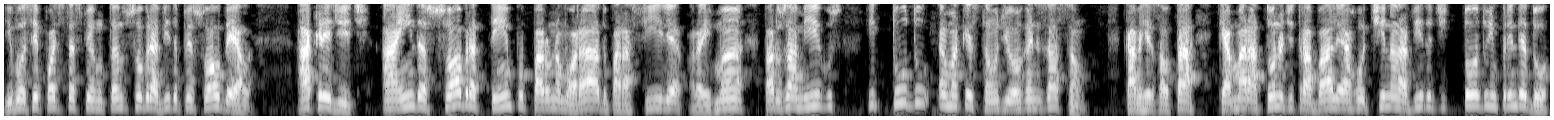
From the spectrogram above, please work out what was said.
E você pode estar se perguntando sobre a vida pessoal dela. Acredite, ainda sobra tempo para o namorado, para a filha, para a irmã, para os amigos e tudo é uma questão de organização. Cabe ressaltar que a maratona de trabalho é a rotina na vida de todo empreendedor.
